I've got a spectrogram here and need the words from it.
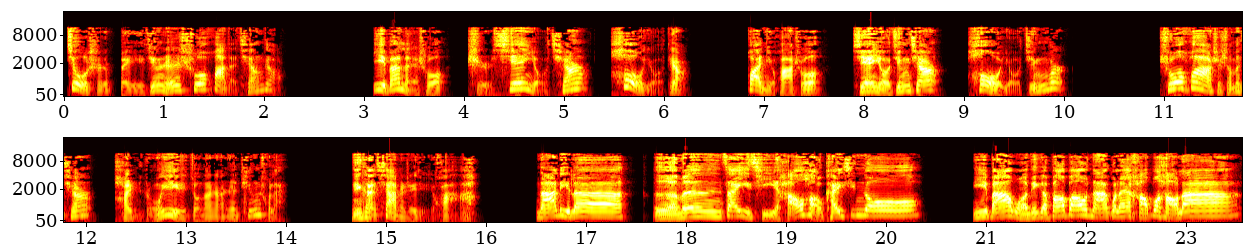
就是北京人说话的腔调。一般来说是先有腔，后有调。换句话说，先有京腔，后有京味儿。说话是什么腔很容易就能让人听出来。您看下面这几句话啊，哪里了？我们在一起好好开心哦。你把我那个包包拿过来好不好啦？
